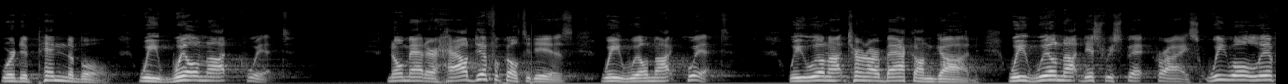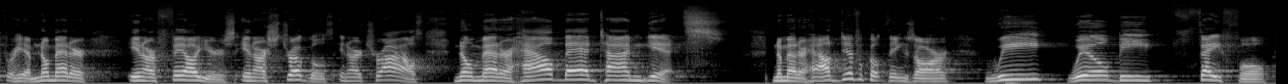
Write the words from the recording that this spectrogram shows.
we're dependable, we will not quit. No matter how difficult it is, we will not quit. We will not turn our back on God. We will not disrespect Christ. We will live for Him no matter in our failures, in our struggles, in our trials, no matter how bad time gets, no matter how difficult things are, we will be faithful.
